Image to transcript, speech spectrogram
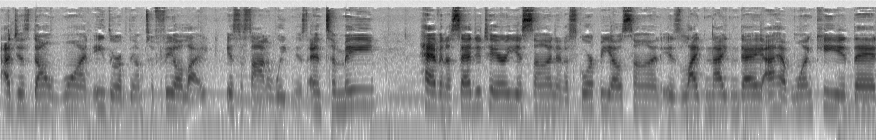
I just don't want either of them to feel like it's a sign of weakness. And to me, having a Sagittarius son and a Scorpio son is like night and day. I have one kid that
